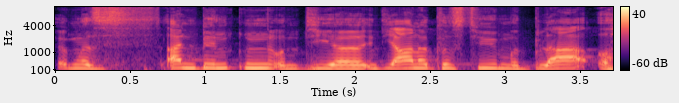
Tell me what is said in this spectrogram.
irgendwas anbinden und hier Indianerkostüm und bla. Oh.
